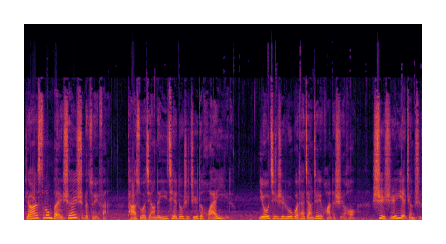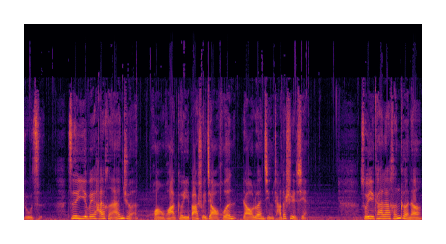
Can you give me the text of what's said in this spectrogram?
然而斯隆本身是个罪犯，他所讲的一切都是值得怀疑的，尤其是如果他讲这话的时候，事实也正是如此，自以为还很安全，谎话可以把水搅浑，扰乱警察的视线。所以看来很可能，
